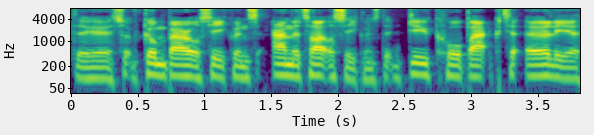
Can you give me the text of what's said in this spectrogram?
the sort of gun barrel sequence and the title sequence that do call back to earlier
